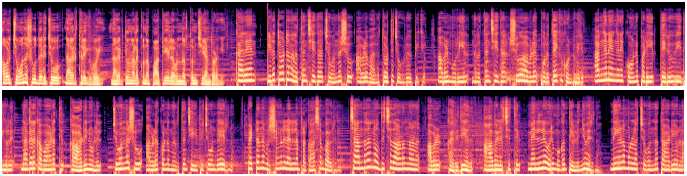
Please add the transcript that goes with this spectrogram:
അവൾ ചുവന്ന ഷൂ ധരിച്ചു നഗരത്തിലേക്ക് പോയി. നഗരത്തിൽ നടക്കുന്ന പാർട്ടിയിൽ അവൾ നൃത്തം ചെയ്യാൻ തുടങ്ങി. കരയൻ ഇടത്തോട്ട് നൃത്തം ചെയ്ത ചുവന്ന ഷൂ അവളെ വലത്തോട്ട് ചൂടുവെപ്പിക്കും അവൾ മുറിയിൽ നൃത്തം ചെയ്താൽ ഷൂ അവളെ പുറത്തേക്ക് കൊണ്ടുവരും. അങ്ങനെ അങ്ങനെ കോണിപ്പടിയിൽ തെരുവ് വീതികളിൽ നഗര കവാടത്തിൽ കാടിനുള്ളിൽ ചുവന്ന ഷൂ അവളെ കൊണ്ട് നൃത്തം ചെയ്യിപ്പിച്ചുകൊണ്ടേയിരുന്നു. പെട്ടെന്ന് വൃക്ഷങ്ങളിലെല്ലാം പ്രകാശം പകരുന്നു. ചന്ദ്രൻ ഉദിച്ചതാണെന്നാണ് അവൾ കരുതിയത്. ആ വെളിച്ചത്തിൽ മെല്ലെ ഒരു മുഖം തെളിഞ്ഞു വരുന്നു. നീളമുള്ള ചുവന്ന താടിയുള്ള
